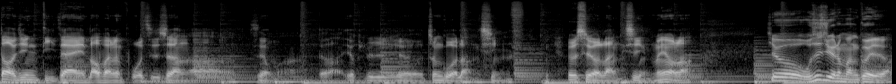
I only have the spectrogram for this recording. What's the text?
刀已经抵在老板的脖子上啊，这种嘛。对吧？又不是有中国狼性，又是有狼性，没有了。就我是觉得蛮贵的，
